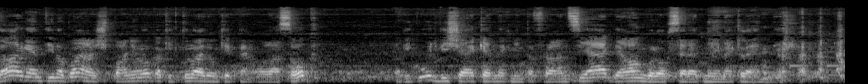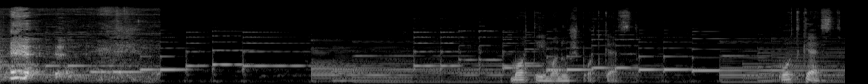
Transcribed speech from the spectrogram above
az argentinok olyan spanyolok, akik tulajdonképpen olaszok, akik úgy viselkednek, mint a franciák, de angolok szeretnének lenni. Maté Manus Podcast. Podcast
